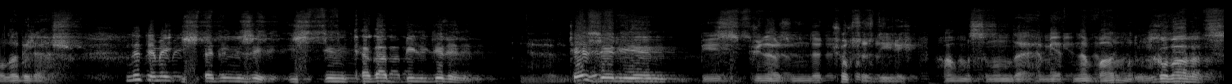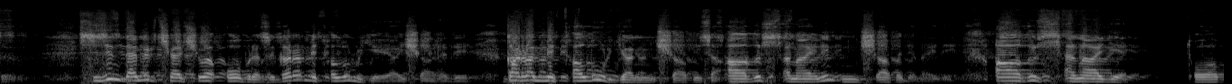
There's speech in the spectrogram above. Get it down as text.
Ola bilər. Nə demək istədiyinizi istintaqa bildirin. Tez eləyin. Biz gün ərzində çox söz deyirik. Hamısının da əhəmiyyətinə varmırıq. Qulaq assın. Sizin dəmir çərçivə obrazı qara metallurgiyaya işarədir. Qara metallurgiyanın inkişafı isə ağır sənayinin inkişafı deməkdir. Ağır sənaye top,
